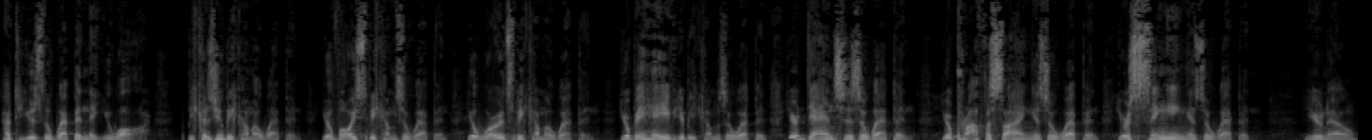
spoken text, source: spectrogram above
how to use the weapon that you are? Because you become a weapon. Your voice becomes a weapon. Your words become a weapon. Your behavior becomes a weapon. Your dance is a weapon. Your prophesying is a weapon. Your singing is a weapon. You know?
